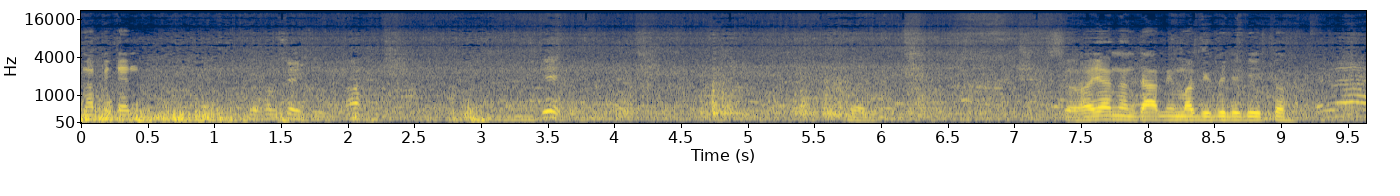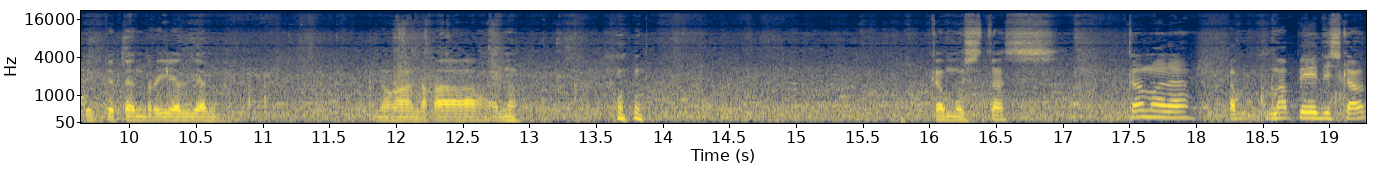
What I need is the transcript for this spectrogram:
Napitin? So ayan, ang daming mabibili dito. Tigta 10 real yan. Naka, naka, ano. Kamustas. Kamara. Kam- Mapi discount?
